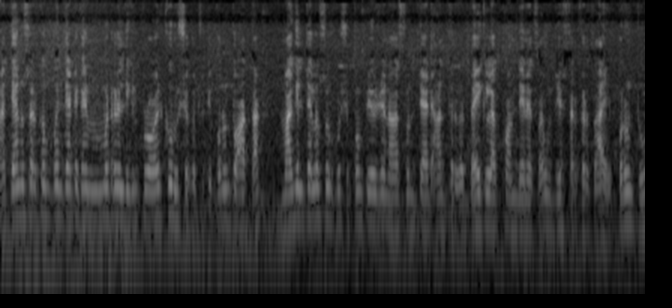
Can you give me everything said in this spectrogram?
आणि त्यानुसार कंपनी त्या ठिकाणी मटेरियल देखील प्रोव्हाइड करू शकत होती. परंतु आता मागील त्याला सूरकृषी पंप योजना असून त्या अंतर्गत दहा एक लाख फॉर्म देण्याचा उद्देश सरकारचा आहे. परंतु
